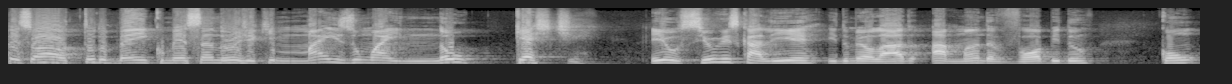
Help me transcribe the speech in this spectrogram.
pessoal, tudo bem? Começando hoje aqui mais um I Know Cast. Eu, Silvio Scalia, e do meu lado, Amanda Vóbido, com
